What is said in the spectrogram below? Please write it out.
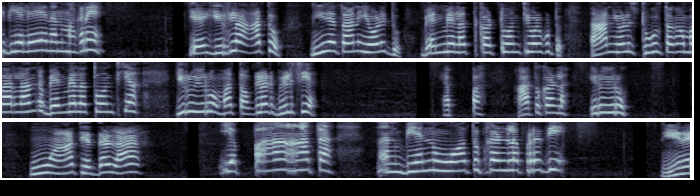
ಇದೆಯಲೇ ನನ್ನ ಮಗನೇ. ಏ ಇರ್ಲ ಆತು. ನೀನೇ ತಾನೇ ಹೇಳಿದ್ದು ಬೆನ್ ಮೇಲೆ ಹತ್ತು ಕಟ್ಟು ಅಂತ ಹೇಳ್ಬಿಟ್ಟು. ನಾನು ಹೇಳಿ ಸ್ಟೂಲ್ ತಗೊಂಬಾರಲ್ಲ ಅಂದ್ರೆ ಬೆನ್ ಮೇಲೆ ಹತ್ತು ಅಂತೀಯ? ಇರು ಇರು ಮತ್ತೆ ಒಗ್ಲಾಡ್ ಬೀಳ್ಸಿಯ. ಯಪ್ಪ ಆತು ಕಣ್ಲ ಇರು ಇರು. ಹ್ಞೂ ಆತು ಎದ್ದಳ ಯಪ್ಪ ಆತ. ನನ್ನ ಬೆನ್ನು ಓತು ಕಣ್ಲ ಪ್ರತಿ ನೀನೇ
